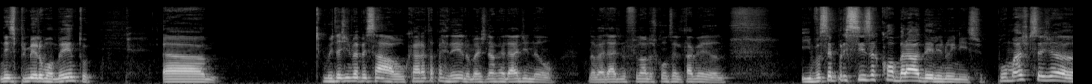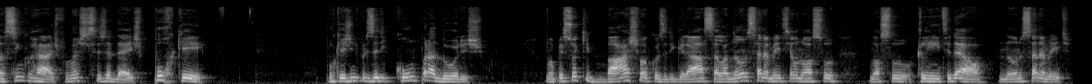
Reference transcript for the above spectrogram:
nesse primeiro momento, uh, muita gente vai pensar, ah, o cara tá perdendo, mas na verdade não. Na verdade, no final das contas, ele tá ganhando. E você precisa cobrar dele no início. Por mais que seja 5 reais, por mais que seja 10. Por quê? Porque a gente precisa de compradores. Uma pessoa que baixa uma coisa de graça, ela não necessariamente é o nosso, nosso cliente ideal. Não necessariamente.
